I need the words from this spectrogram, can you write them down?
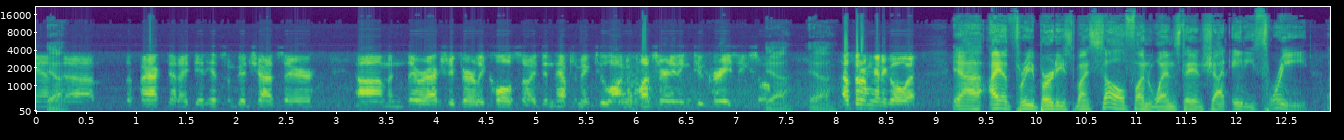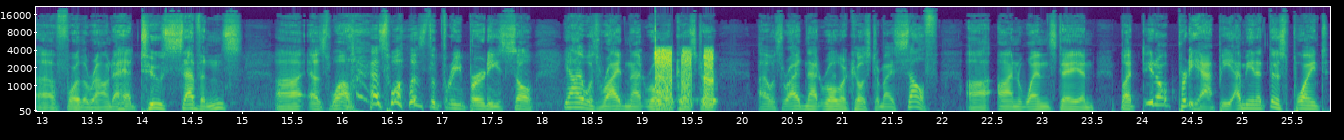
and Yeah. uh, fact that I did hit some good shots there, um, and they were actually fairly close, so I didn't have to make too long of putts or anything too crazy. So Yeah, yeah. that's what I'm going to go with. Yeah, I had three birdies myself on Wednesday and shot 83 uh, for the round. I had two sevens uh, as well as well as the three birdies. So yeah, I was riding that roller coaster. I was riding that roller coaster myself uh, on Wednesday, and but you know, pretty happy. I mean, at this point,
